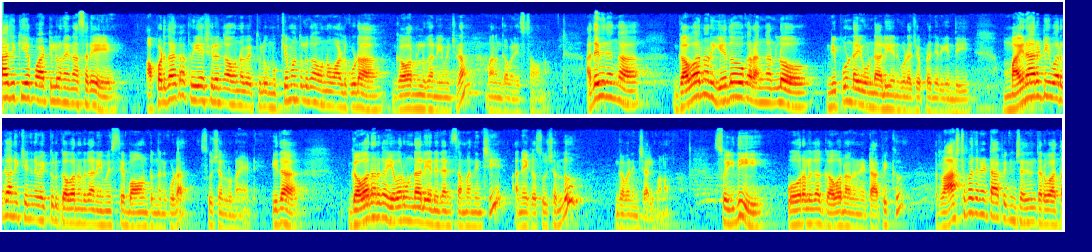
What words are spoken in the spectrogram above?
రాజకీయ పార్టీలోనైనా సరే అప్పటిదాకా క్రియాశీలంగా ఉన్న వ్యక్తులు ముఖ్యమంత్రులుగా ఉన్న వాళ్ళు కూడా గవర్నర్లుగా నియమించడం మనం గమనిస్తూ ఉన్నాం. అదేవిధంగా గవర్నర్ ఏదో ఒక రంగంలో నిపుణుడై ఉండాలి అని కూడా చెప్పడం జరిగింది. మైనారిటీ వర్గానికి చెందిన వ్యక్తులు గవర్నర్గా నియమిస్తే బాగుంటుందని కూడా సూచనలు ఉన్నాయండి. ఇదా గవర్నర్గా ఎవరు ఉండాలి అనే దానికి సంబంధించి అనేక సూచనలు గమనించాలి మనం. సో ఇది ఓవరాల్గా గవర్నర్ అనే టాపిక్. రాష్ట్రపతి అనే టాపిక్ని చదివిన తర్వాత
